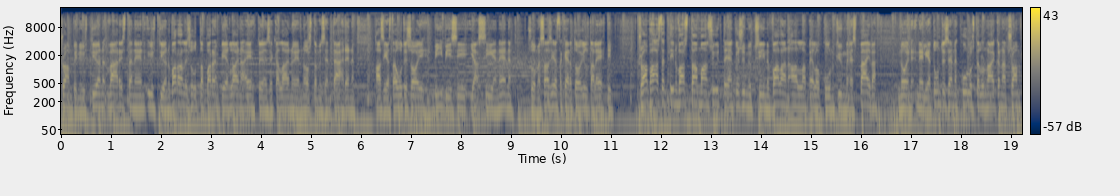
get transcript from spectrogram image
Trumpin yhtiön vääristäneen yhtiön varallisuutta parempien lainaehtojen sekä lainojen nostamisen tähden. Asiasta uutisoi BBC ja CNN. Suomessa asiasta kertoo Iltalehti. Trump haastettiin vastaamaan syyttäjän kysymyksiin valan alla elokuun 10. päivä. Noin neljätuntisen kuulustelun aikana Trump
